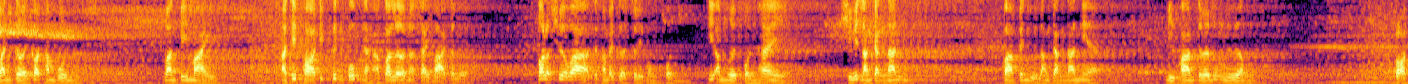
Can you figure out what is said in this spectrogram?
วันเกิดก็ทำบุญ วันปีใหม่ อาทิตย์พอที่ขึ้นปุ๊บนะก็เริ่มนะใส่บาตรกันเลย เพราะเราเชื่อว่าจะทำให้เกิดสิริมงคลที่อำนวยผลให้ชีวิตหลังจากนั้น ความเป็นอยู่หลังจากนั้นเนี่ยมีความเจริญรุ่งเรือง ปลอด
